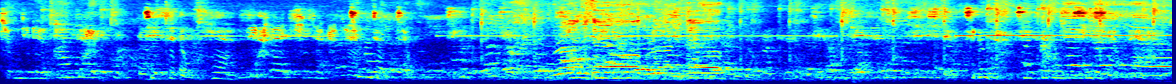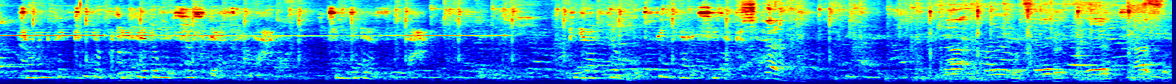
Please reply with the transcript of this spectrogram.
제주동 해안가 충전 중 물러나 주세요. 물러나 주세요. 지금 제주동 실시합니다. 주황색 충격 제주동 실시되었습니다. 중지되었습니다. 필요한 경 CPR 시작합니다. 하나, 둘, 셋, 넷, 다섯,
